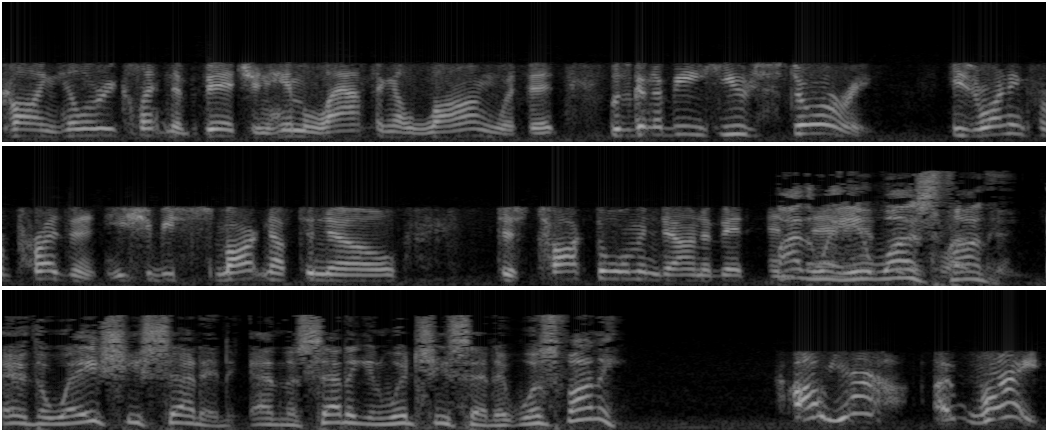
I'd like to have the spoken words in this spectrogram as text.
calling Hillary Clinton a bitch and him laughing along with it was going to be a huge story. He's running for president. He should be smart enough to know, just talk the woman down a bit. And By the way, it was the funny. The way she said it and the setting in which she said it was funny. Oh, yeah, uh, right.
